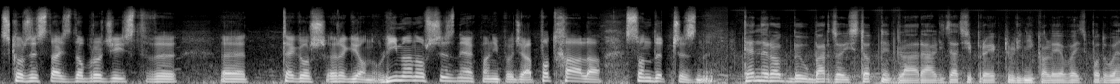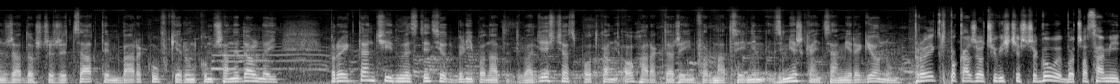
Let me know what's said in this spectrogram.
skorzystać z dobrodziejstw e, tegoż regionu. Limanowszczyzny, jak pani powiedziała, Podhala, Sądecczyzny. Ten rok był bardzo istotny dla realizacji projektu linii kolejowej z Podłęża do Szczyżyca, tym barku w kierunku Mszany Dolnej. Projektanci inwestycji odbyli ponad 20 spotkań o charakterze informacyjnym z mieszkańcami regionu. Projekt pokaże oczywiście szczegóły, bo czasami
